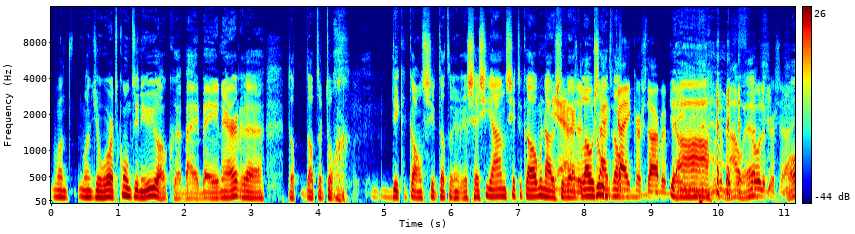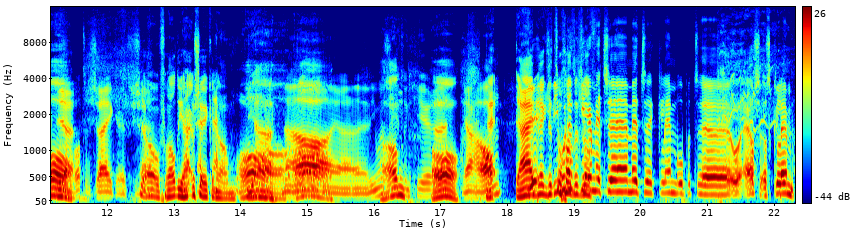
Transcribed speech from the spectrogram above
want, want je hoort continu, ook eh, bij BNR, eh, dat, dat er toch dikke kans zit dat er een recessie aan zit te komen. Nou is Ja, de werkloosheid wel... Kijkers daar bij BNR. Ja, Moet een beetje nou, vrolijker zijn. Oh. Ja, wat een zeikert. Zo, vooral die huiseconoom. Oh, Ja. oh. Ja, die moet Han. een keer... Oh. Ja, Han. Nee, Ja, hij brengt het die toch altijd een keer met, met klem op het... als, als klem...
